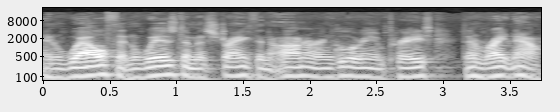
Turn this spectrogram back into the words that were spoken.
and wealth and wisdom and strength and honor and glory and praise, then right now,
